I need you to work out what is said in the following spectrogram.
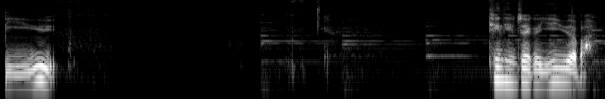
比喻，听听这个音乐吧。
